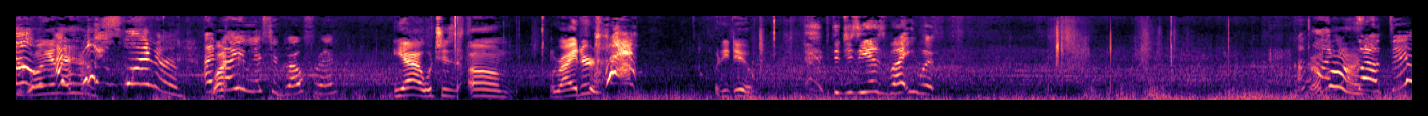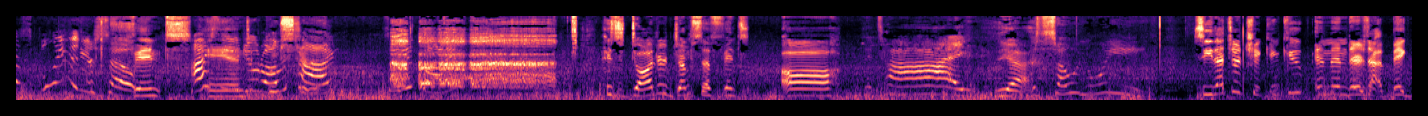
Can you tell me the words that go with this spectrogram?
you going in I the know house? you want him. I What? know you miss your girlfriend. Yeah, which is um Ryder. What do you do? Did you see his butt? He went. Come, Come on, on. you got this. Believe in yourself. Vince I and you do it all the Booster. time. So you got it. His daughter jumps the fence. Oh, It's high. yeah. It's so annoying. See, that's her chicken coop, and then there's that big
